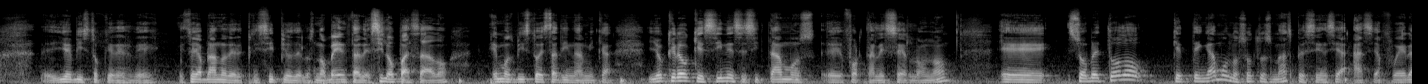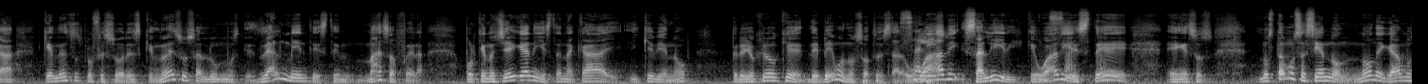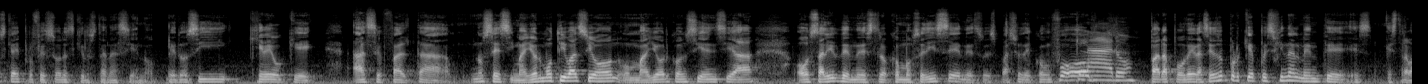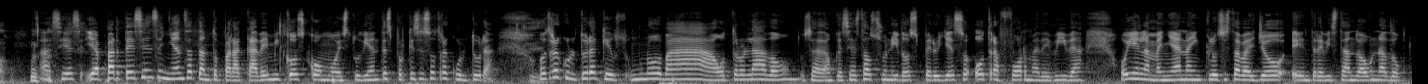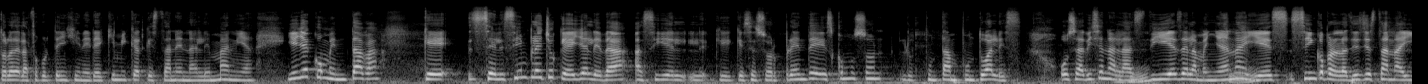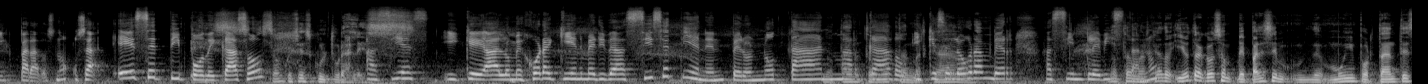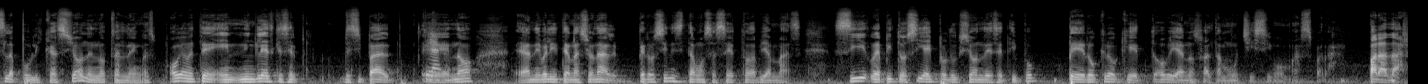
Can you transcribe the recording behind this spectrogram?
eh, yo he visto que desde, estoy hablando del principio de los 90 del siglo pasado, hemos visto esa dinámica. Yo creo que sí necesitamos eh, fortalecerlo, ¿no? Eh, sobre todo que tengamos nosotros más presencia hacia afuera, que nuestros profesores, que nuestros alumnos realmente estén más afuera, porque nos llegan y están acá y qué bien, ¿no? Pero yo creo que debemos nosotros estar. Salir, salir que Wadi esté en esos. Lo estamos haciendo, no negamos que hay profesores que lo están haciendo, pero sí creo que hace falta, no sé si mayor motivación o mayor conciencia o salir de nuestro, como se dice, de nuestro espacio de confort claro. para poder hacer eso, porque pues finalmente es, es trabajo. Así es. Y aparte es enseñanza tanto para académicos como estudiantes, porque esa es otra cultura. Otra cultura que uno va a otro lado, o sea, aunque sea Estados Unidos, pero ya es otra forma de vida. Hoy en la mañana incluso estaba yo entrevistando a una doctora de la Facultad de Ingeniería Química que están en Alemania y ella comentaba que el simple hecho que ella le da así, el, que, se sorprende, es como son los tan puntuales. O sea, dicen a las 10 de la mañana y es 5 para las 10 ya están ahí parados, ¿no? O sea, ese tipo de casos... Son cuestiones culturales. Así es. Y que a lo mejor aquí en Mérida sí se tienen, pero no tan marcado. y que se logran ver a simple vista, ¿no? Y otra cosa me parece muy importante es la publicación en otras lenguas. Obviamente en inglés, que es el principal, eh, ¿no? A nivel internacional, pero sí necesitamos hacer todavía más. Sí, repito, sí hay producción de ese tipo, pero creo que todavía nos falta muchísimo más para, para dar.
